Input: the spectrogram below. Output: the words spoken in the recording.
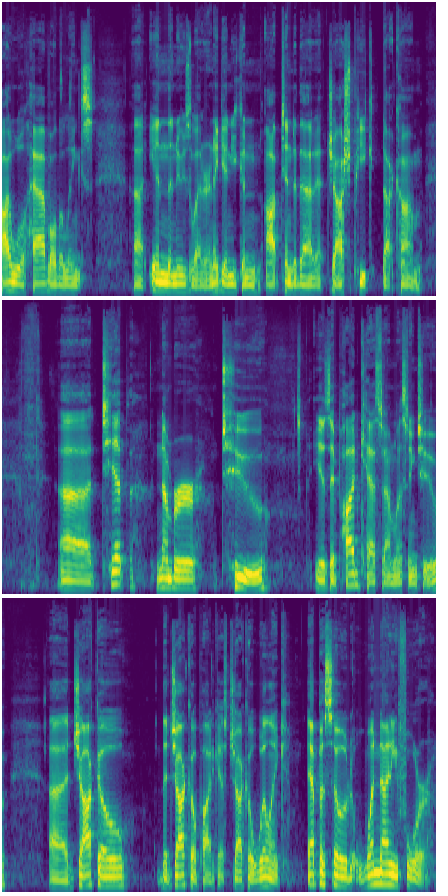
I will have all the links uh, in the newsletter. And again, you can opt into that at joshpeak.com. Uh, tip number two is a podcast I'm listening to uh, Jocko, the Jocko podcast, Jocko Willink, episode 194.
